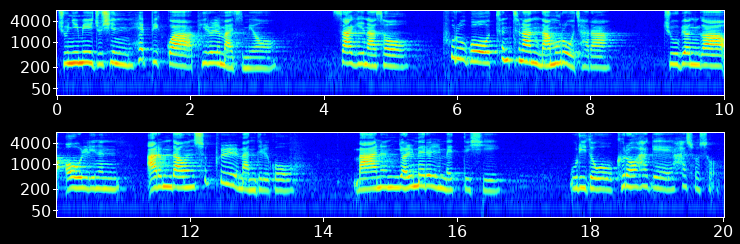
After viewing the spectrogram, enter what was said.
주님이 주신 햇빛과 비를 맞으며 싹이 나서 푸르고 튼튼한 나무로 자라 주변과 어울리는 아름다운 숲을 만들고 많은 열매를 맺듯이 우리도 그러하게 하소서.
